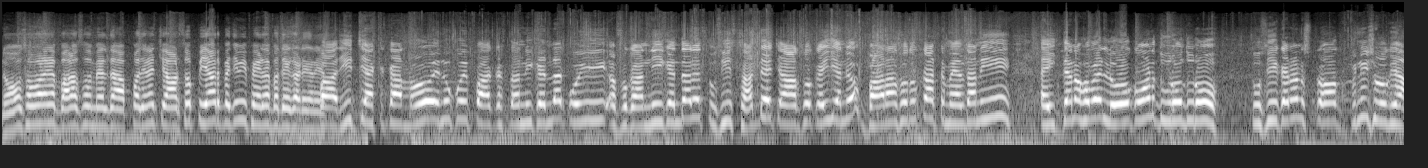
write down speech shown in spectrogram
900 ਵਾਲਾ 1200 ਮਿਲਦਾ ਆਪਾਂ ਦੇਣਾ 450 ਰੁਪਏ ਚ ਵੀ ਫੇਰਦਾ ਬੰਦੇ ਗਾੜੀਆਂ ਨੇ ਭਾਜੀ ਚੈੱਕ ਕਰ ਲਓ ਇਹਨੂੰ ਕੋਈ ਪਾਕਿਸਤਾਨੀ ਕਹਿੰਦਾ ਕੋਈ ਅਫਗਾਨੀ ਕਹਿੰਦਾ ਤੇ ਤੁਸੀਂ 450 ਕਹੀ ਜਾਂਦੇ ਹੋ 1200 ਤੋਂ ਘੱਟ ਮਿਲਦਾ ਨਹੀਂ। ਐਦਾਂ ਨਾ ਹੋਵੇ ਲੋਕ ਆਉਣ ਦੂਰੋਂ ਦੂਰੋਂ ਤੁਸੀਂ ਕਹਿਣਾ ਸਟਾਕ ਫਿਨਿਸ਼ ਹੋ ਗਿਆ।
